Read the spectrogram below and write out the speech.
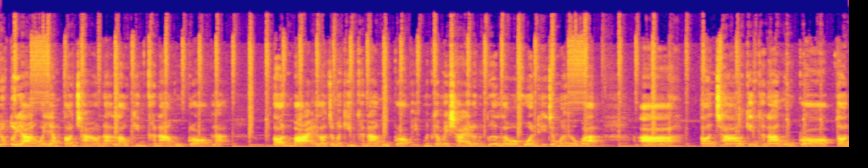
ยกตัวอย่างว่าอย่างตอนเช้าน่ะเรากินคณะหมูกรอบละ ตอนบ่ายเราจะมากินคะน้าหมูกรอบอีกมันก็ไม่ใช่แล้วเพื่อนๆเราก็ควรที่จะเหมือนกับว่าอตอนเช้ากินคะน้าหมูกรอบ ตอน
